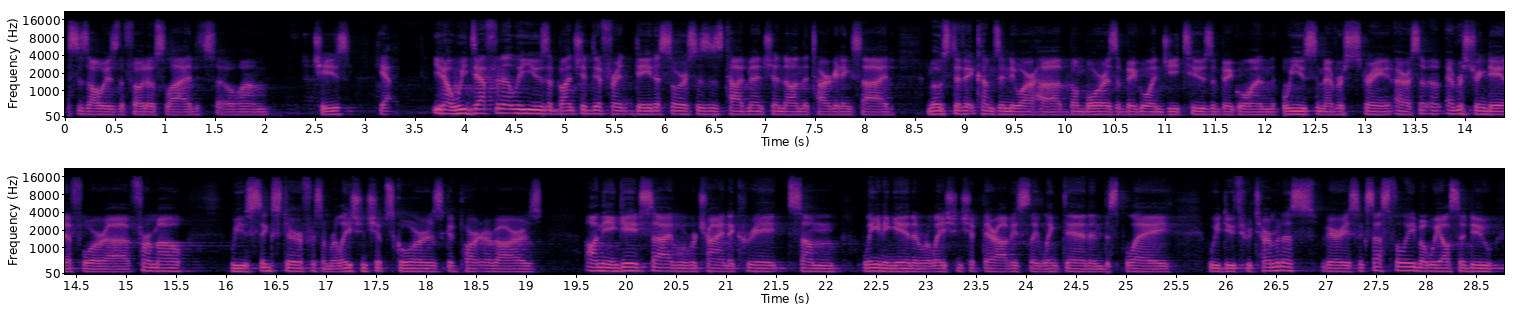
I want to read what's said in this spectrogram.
This is always the photo slide. So um, cheese. You know, we definitely use a bunch of different data sources, as Todd mentioned, on the targeting side. Most of it comes into our hub. Bombora is a big one. G2 is a big one. We use some Everstring or some Everstring data for uh, Firmo. We use Sigstr for some relationship scores, good partner of ours. On the Engage side, where we're trying to create some leaning in and relationship there, obviously LinkedIn and display, we do through Terminus very successfully, but we also do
